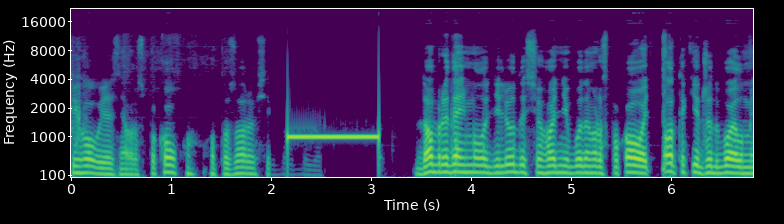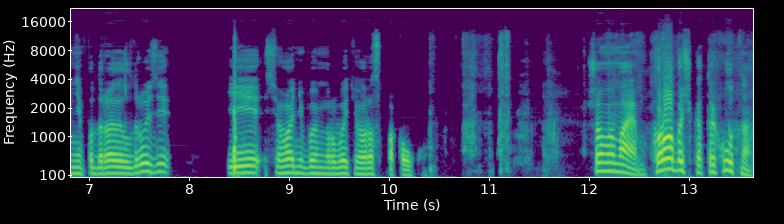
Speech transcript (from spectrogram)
Фігово я зняв розпаковку, опозорився. Добрий день, молоді люди. Сьогодні будемо розпаковувати отакий джетбойл мені подарили друзі. І сьогодні будемо робити його розпаковку. Що ми маємо? Коробочка трикутна.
